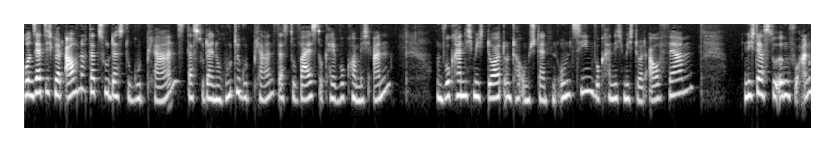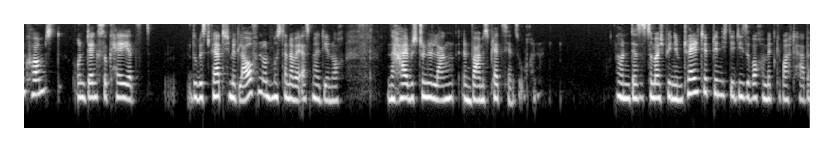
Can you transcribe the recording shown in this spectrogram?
Grundsätzlich gehört auch noch dazu, dass du gut planst, dass du deine Route gut planst, dass du weißt, okay, wo komme ich an und wo kann ich mich dort unter Umständen umziehen, wo kann ich mich dort aufwärmen. Nicht, dass du irgendwo ankommst und denkst, okay, jetzt du bist fertig mit Laufen und musst dann aber erstmal dir noch eine halbe Stunde lang ein warmes Plätzchen suchen. Und das ist zum Beispiel in dem Trail-Tipp, den ich dir diese Woche mitgebracht habe.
